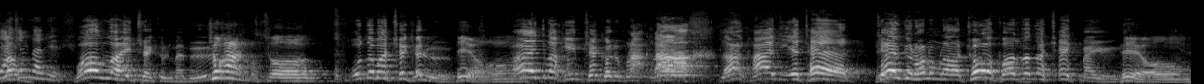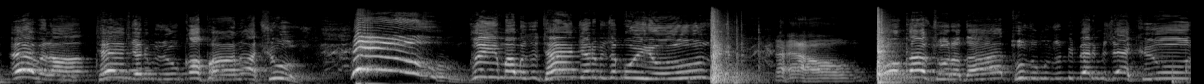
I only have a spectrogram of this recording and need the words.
Lan, Çekilmemiş. vallahi çekilmemiş. Çok haklısın. O zaman çekelim. Ya. Haydi bakayım çekelim lan. Lan, lan haydi yeter. Sevgili hanımlar çok fazla da çekmeyin. Ya. Evvela tenceremizin kapağını açıyoruz. Kıymamızı tenceremize koyuyoruz. Ondan sonra da tuzumuzu biberimizi ekiyoruz.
